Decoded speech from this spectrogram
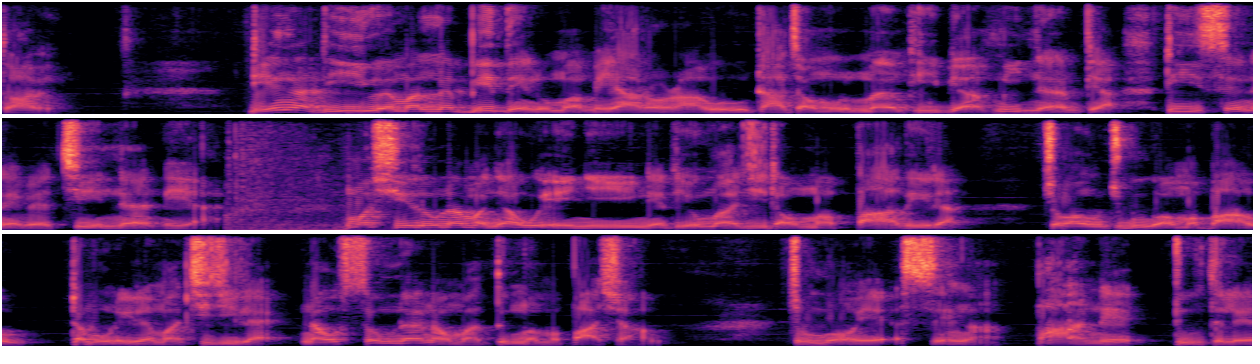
သွားပြီဒီကဒီရွယ်မှာလက်ပေးတင်လို့မှမရတော့တာဘူးဒါကြောင့်မို့မှန်ဖီးပြမိနှံပြဒီအစ်စ်နဲ့ပဲခြေနှံ့နေရတယ်။မရှည်ဆုံးတန်းမှာညဝေအင်ကြီးနဲ့တရုံမကြီးတောင်မှပါသေးတာ။ကျွန်တော်ဂျပူကောင်မပါဘူး။တပ်ပုံလေးထဲမှာကြီးကြီးလိုက်။နောက်ဆုံးတန်းတောင်မှသူ့မှာမပါရှာဘူး။ ဂျပူကောင်ရဲ့အစင်ကဘာနဲ့တူတယ်လဲ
